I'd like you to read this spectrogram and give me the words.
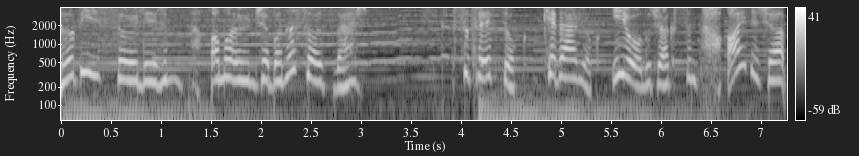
Tabii söylerim ama önce bana söz ver. Stres yok, keder yok, iyi olacaksın. Ayrıca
